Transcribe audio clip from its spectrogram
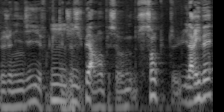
le jeune Indy, enfin, qui était Mhm. déjà super. hein, en plus, euh, sans que il arrivait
